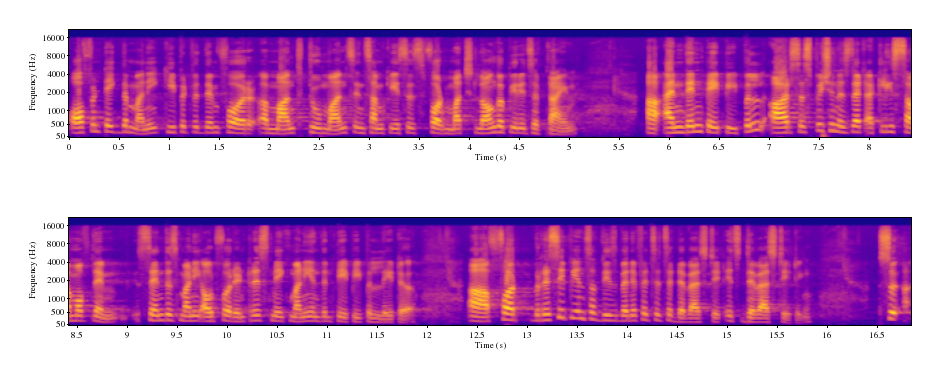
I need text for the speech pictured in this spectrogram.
often take the money, keep it with them for a month, two months, in some cases for much longer periods of time, uh, and then pay people. Our suspicion is that at least some of them send this money out for interest, make money, and then pay people later. Uh, for recipients of these benefits, it's, a devastate, it's devastating. So uh,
